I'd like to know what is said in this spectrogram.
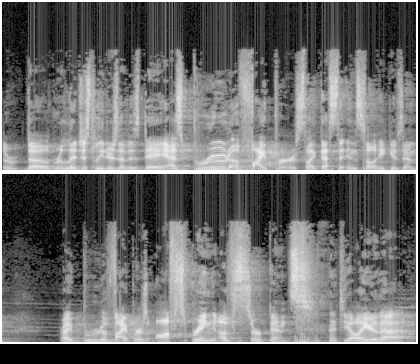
the, the religious leaders of his day, as brood of vipers. Like that's the insult he gives them, right? Brood of vipers, offspring of serpents. Do y'all hear that?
